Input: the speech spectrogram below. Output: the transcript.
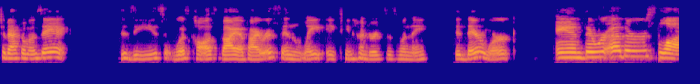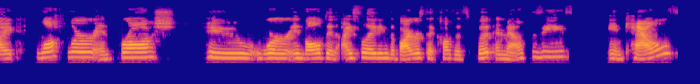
tobacco mosaic disease was caused by a virus in the late 1800s is when they did their work. And there were others like Loeffler and Frosch who were involved in isolating the virus that causes foot and mouth disease in cows.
